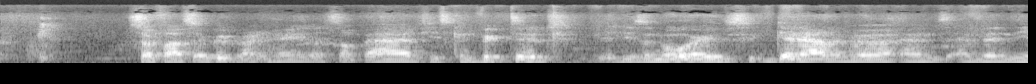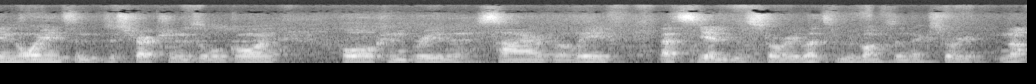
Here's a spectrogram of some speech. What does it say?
so far, so good, right? Hey, that's not bad. He's convicted, he's annoyed, get out of her, and, and then the annoyance and the distraction is all gone. Paul can breathe a sigh of relief. That's the end of the story. Let's move on to the next story. No.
